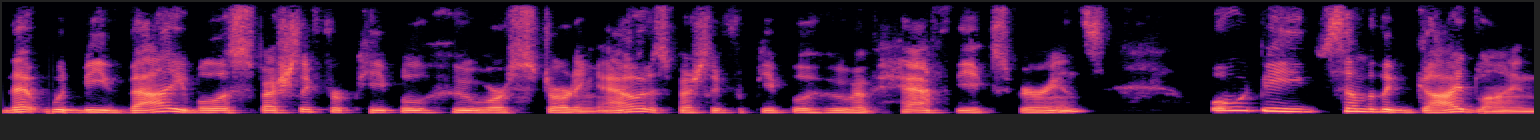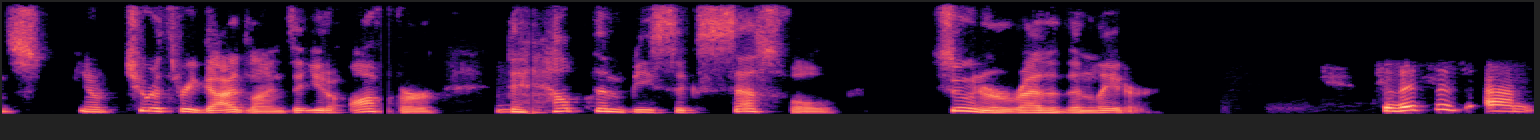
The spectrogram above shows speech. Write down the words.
that would be valuable, especially for people who are starting out, especially for people who have half the experience what would be some of the guidelines, you know, two or three guidelines that you'd offer to mm. help them be successful sooner rather than later? So this is um,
